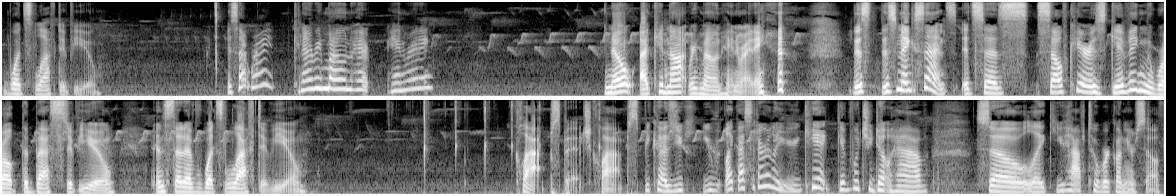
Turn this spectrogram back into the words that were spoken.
what's left of you. Is that right? Can I read my own ha- handwriting? No, I cannot read my own handwriting. this this makes sense. It says self care is giving the world the best of you instead of what's left of you. claps, bitch, claps. Because you, you, like I said earlier, you can't give what you don't have. So, like, you have to work on yourself.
